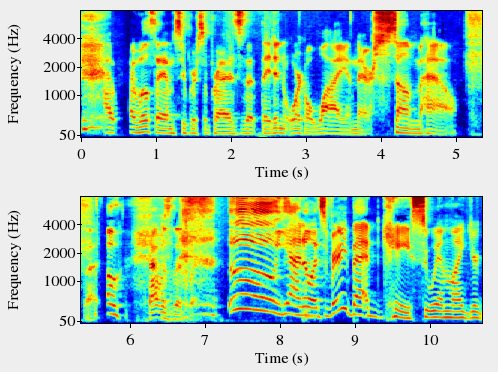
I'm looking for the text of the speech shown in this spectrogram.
I, I will say I'm super surprised that they didn't work a Y in there somehow. But Oh, that was the twist. ooh, yeah, no, it's a very bad case when like you're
